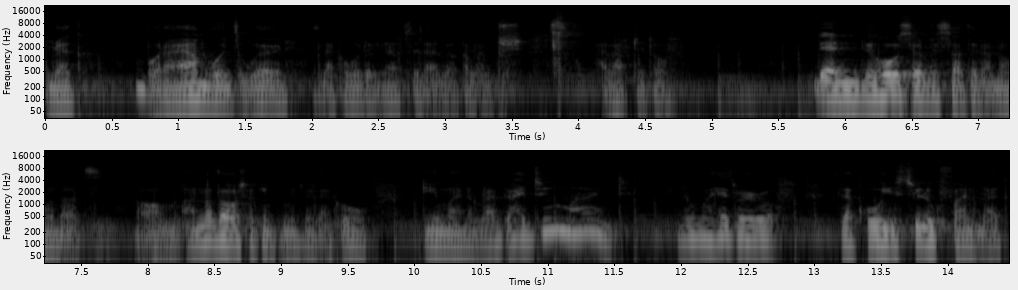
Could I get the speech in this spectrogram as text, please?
I'm like, but I am going to wear it. It's like, oh, you have to sit that back? I'm like, Psh. I laughed it off. Then the whole service started and all that. Um, another usher came to me like, "Oh, do you mind?" I'm like, "I do mind." You know, my hair's very rough. It's like, "Oh, you still look fine." I'm like,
